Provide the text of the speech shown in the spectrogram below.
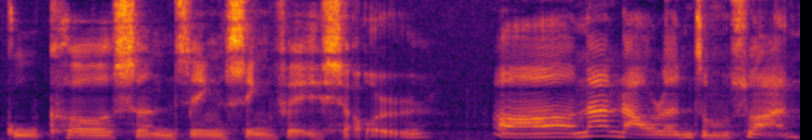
骨科、神经、心肺、小儿。哦，那老人怎么算？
